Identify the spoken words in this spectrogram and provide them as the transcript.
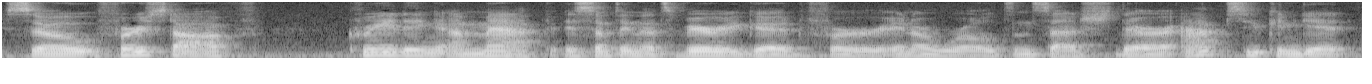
So, first off, creating a map is something that's very good for inner worlds and such. There are apps you can get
